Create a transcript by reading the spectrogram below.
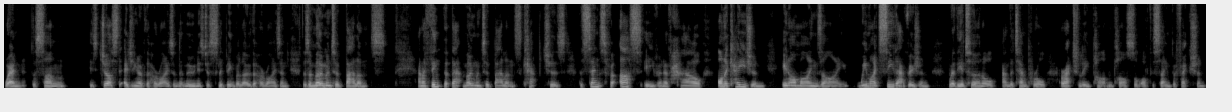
when the sun is just edging over the horizon, the moon is just slipping below the horizon. There's a moment of balance. And I think that that moment of balance captures the sense for us, even, of how, on occasion, in our mind's eye, we might see that vision where the eternal and the temporal are actually part and parcel of the same perfection.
